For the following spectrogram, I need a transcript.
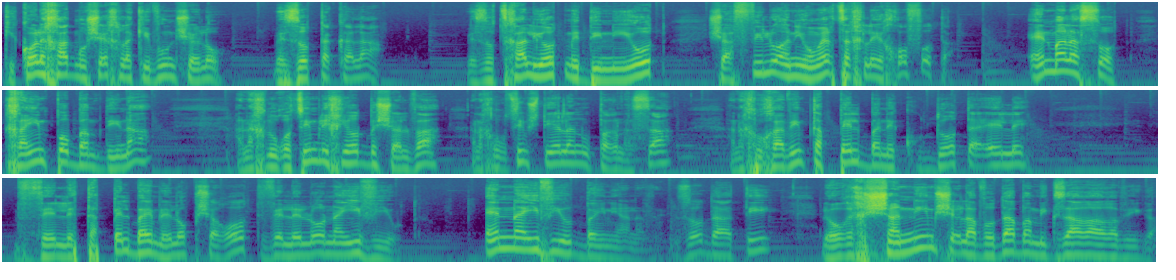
כי כל אחד מושך לכיוון שלו, וזאת תקלה. וזאת צריכה להיות מדיניות שאפילו, אני אומר, צריך לאכוף אותה. אין מה לעשות. חיים פה במדינה, אנחנו רוצים לחיות בשלווה, אנחנו רוצים שתהיה לנו פרנסה, אנחנו חייבים לטפל בנקודות האלה ולטפל בהן ללא פשרות וללא נאיביות. אין נאיביות בעניין הזה. זו דעתי לאורך שנים של עבודה במגזר הערבי גם.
